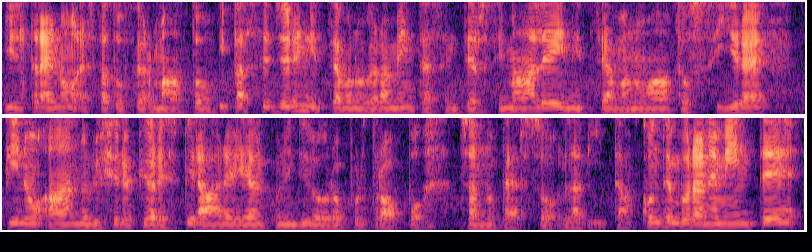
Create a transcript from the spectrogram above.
il treno è stato fermato. I passeggeri iniziavano veramente a sentirsi male, iniziavano a tossire fino a non riuscire più a respirare e alcuni di loro purtroppo ci hanno perso la vita. Contemporaneamente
